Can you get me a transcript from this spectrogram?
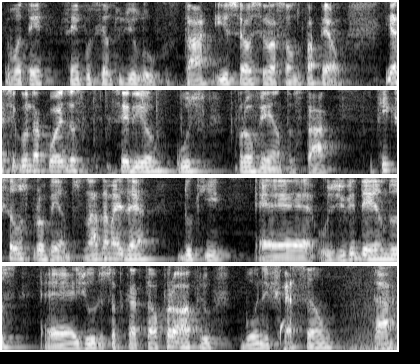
eu vou ter 100% de lucro, tá? Isso é a oscilação do papel. E a segunda coisa seriam os proventos, tá? O que, que são os proventos? Nada mais é do que é, os dividendos, é, juros sobre capital próprio, bonificação, tá?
